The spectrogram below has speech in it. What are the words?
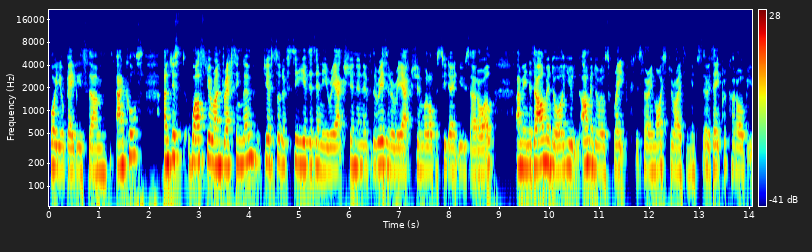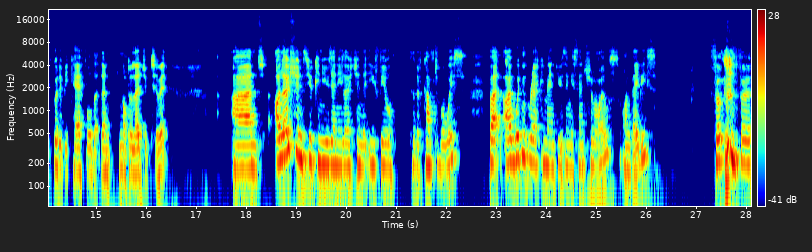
or your baby's um, ankles. And just whilst you're undressing them, just sort of see if there's any reaction. And if there is a reaction, well, obviously don't use that oil. I mean, as almond oil, you almond oil is great because it's very moisturizing, and so is apricot oil. But you've got to be careful that they're not allergic to it. And our lotions, you can use any lotion that you feel sort of comfortable with but I wouldn't recommend using essential oils on babies for for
